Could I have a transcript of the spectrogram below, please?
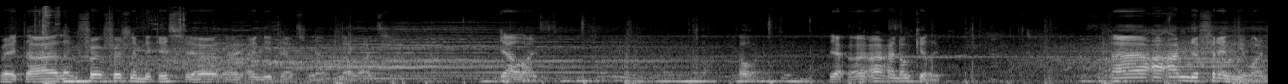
Wait, uh, let, fir- first let me this. Yeah, I, I need that. Yeah, no, right. Yeah, alright. Oh, yeah, I, I- don't kill him. Uh, I, I'm the friendly one.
